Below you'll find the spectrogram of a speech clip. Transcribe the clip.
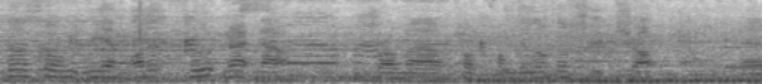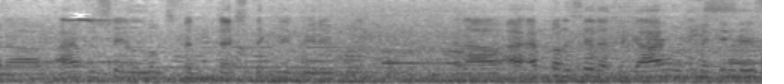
We go. So we, we have ordered fruit right now from uh, from, from the local street shop. And uh, I have to say it looks fantastically beautiful. And uh, I, have got to say that the guy who's making this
